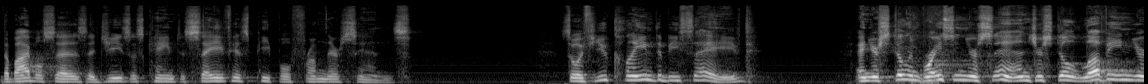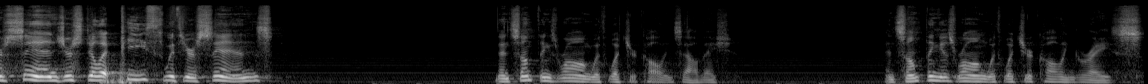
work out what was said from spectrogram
The Bible says that Jesus came to save his people from their sins. So if you claim to be saved, and you're still embracing your sins, you're still loving your sins, you're still at peace with your sins, then something's wrong with what you're calling salvation. And something is wrong with what you're calling grace.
